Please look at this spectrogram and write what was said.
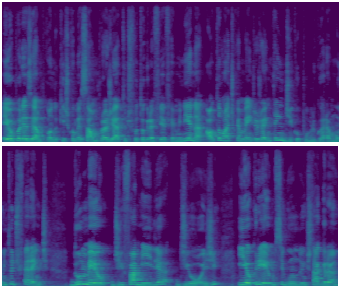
Eu, por exemplo, quando quis começar um projeto de fotografia feminina, automaticamente eu já entendi que o público era muito diferente do meu de família de hoje e eu criei um segundo Instagram,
